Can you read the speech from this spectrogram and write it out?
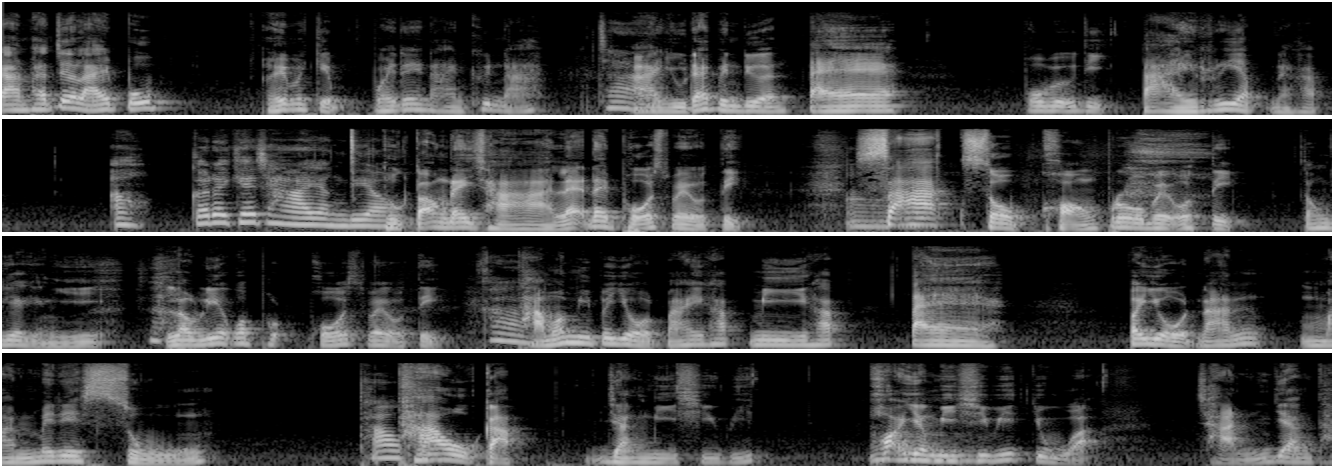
การ pasteurize ปุ๊บเฮ้ยมันเก็บไว้ได้นานขึ้นนะใช่อ่าอยู่ได้เป็นเดือนแต่โปรไบโอติกตายเรียบนะครับเอ้าก็ได้แค่ชาอย่างเดียว ถูกต้องได้ชาและได้ postbiotic อ๋อซากศพของโปรไบโอติกต้องเรียกอย่างนี้ เราเรียกว่า postbiotic ค่ะถามว่ามีประโยชน์ไหมครับ มีครับ แต่ประโยชน์นั้นมันไม่ได้สูง เท่ากับเท่ากับยังมีชีวิต เพราะยังมีชีวิตอยู่อะ ฉันยังท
